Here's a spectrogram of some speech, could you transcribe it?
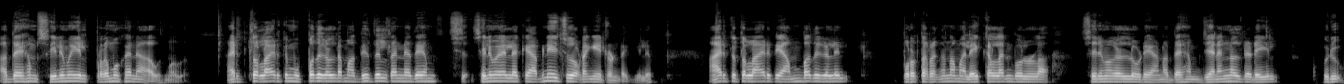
അദ്ദേഹം സിനിമയിൽ പ്രമുഖനാവുന്നത്. ആയിരത്തി തൊള്ളായിരത്തി മുപ്പതുകളുടെ മധ്യത്തിൽ തന്നെ അദ്ദേഹം സിനിമയിലൊക്കെ അഭിനയിച്ചു തുടങ്ങിയിട്ടുണ്ടെങ്കിലും ആയിരത്തി തൊള്ളായിരത്തി അമ്പതുകളിൽ പുറത്തിറങ്ങുന്ന മലൈക്കള്ളൻ പോലുള്ള സിനിമകളിലൂടെയാണ് അദ്ദേഹം ജനങ്ങളുടെ ഇടയിൽ ഒരു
